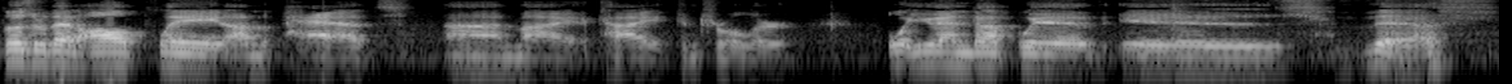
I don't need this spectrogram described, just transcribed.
Those are then all played on the pads on my Akai controller. What you end up with is this.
